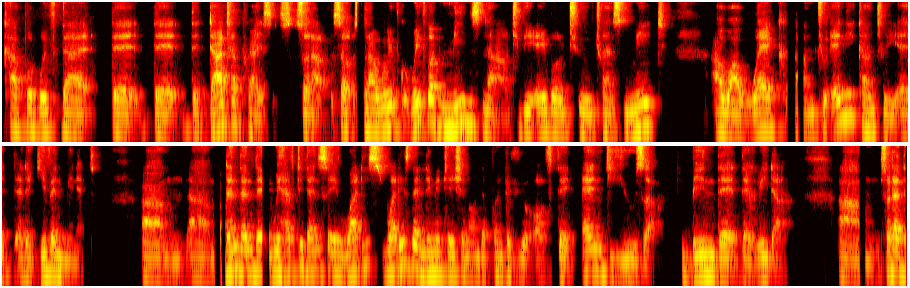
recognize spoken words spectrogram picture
coupled with the the, the, the data prices. So now, so, so now we've, we've got means now to be able to transmit our work um, to any country at, at a given minute. Um, um, then, then the, we have to then say what is what is the limitation on the point of view of the end user being the, the reader um, so that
